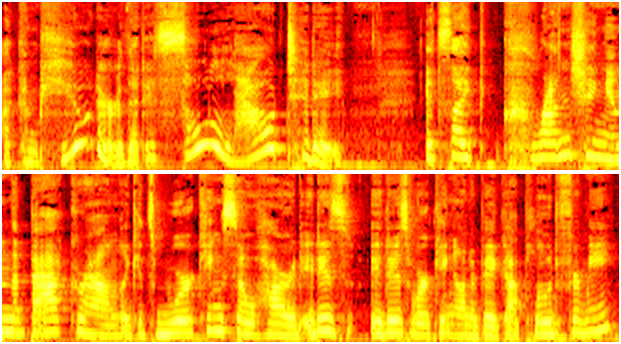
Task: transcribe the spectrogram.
a computer that is so loud today it's like crunching in the background like it's working so hard. It is it is working on a big upload for me.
